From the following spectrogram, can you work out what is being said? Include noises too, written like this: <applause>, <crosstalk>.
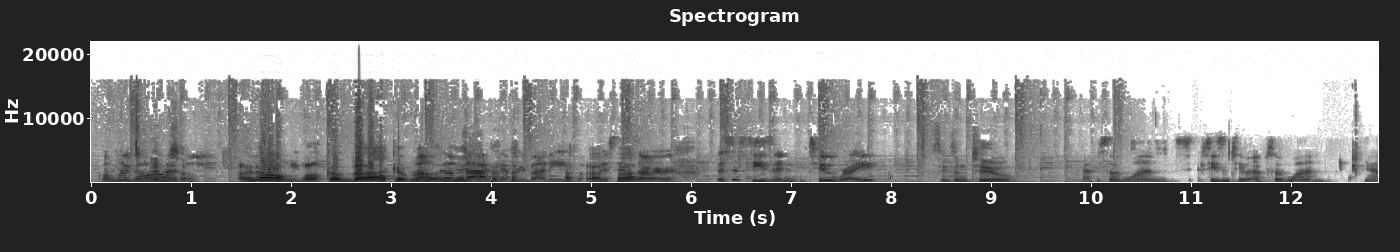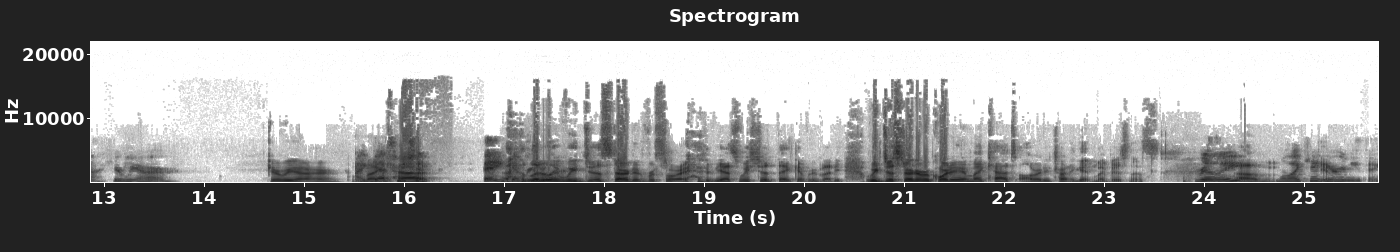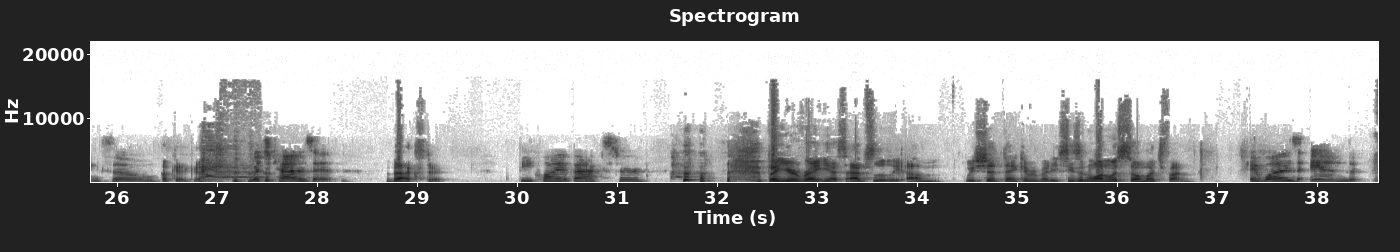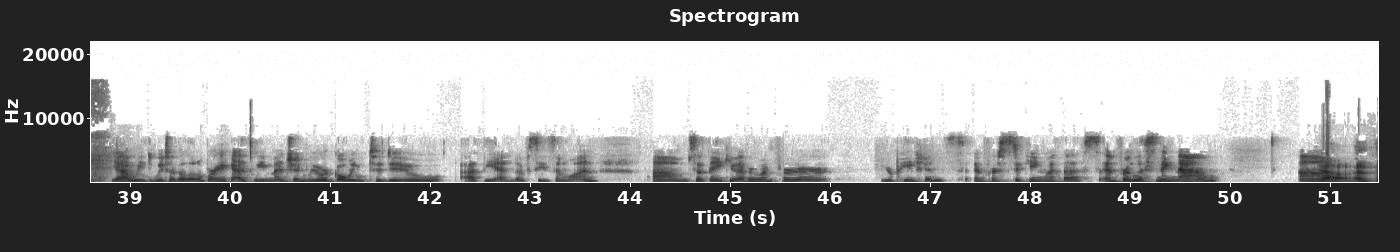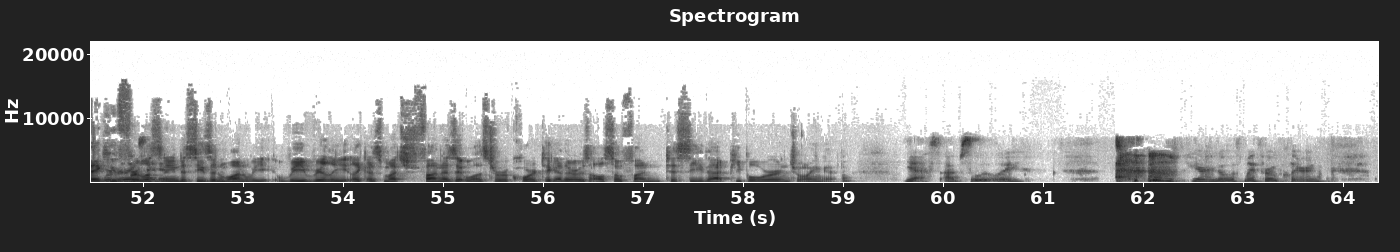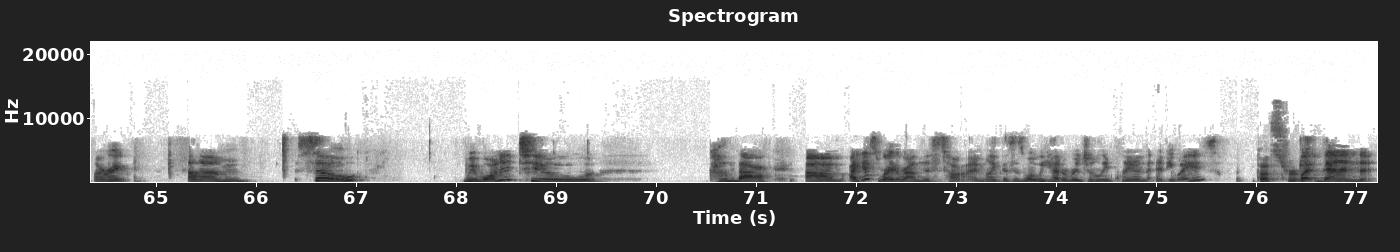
Oh my I gosh. think so. I know. Okay. Welcome back, everybody. Welcome back, <laughs> everybody. this is our this is season two, right? Season two. Episode one, season two, episode one. Yeah, here we are. Here we are. I My guess cat. Thank <laughs> everyone. Literally, we just started. For sorry, <laughs> yes, we should thank everybody. We just started recording, and my cat's already trying to get in my business. really. Um, well, I can't yeah. hear anything. So, Okay, good. <laughs> which cat is it? Baxter? Be quiet, Baxter. but you're right. Yes, absolutely. Um, we should thank everybody. Season one was so much fun. It was, and yeah, we we took a little break as we mentioned we were going to do at the end of season one. Um, so thank you everyone for your patience and for sticking with us and for listening now. Um, yeah, and thank you really for excited. listening to season one. We we really like as much fun as it was to record together. It was also fun to see that people were enjoying it. Yes, absolutely. <coughs> Here I go with my throat clearing. All right. Um, so we wanted to come back, um, I guess right around this time. Like this is what we had originally planned anyways. That's true. But then,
